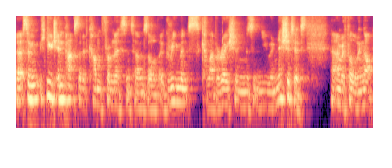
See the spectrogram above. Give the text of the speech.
Uh, some huge impacts that have come from this in terms of agreements, collaborations, new initiatives. and we're following up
